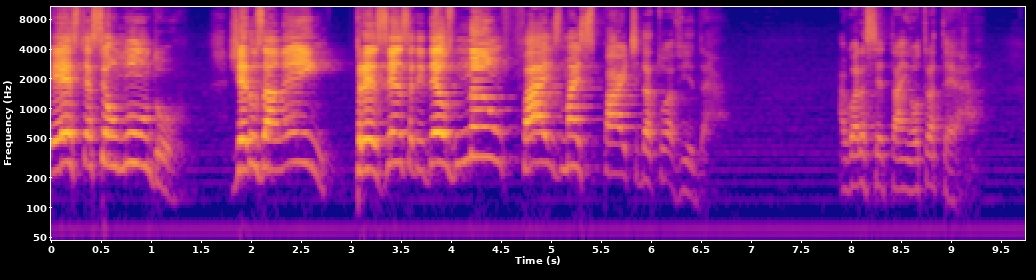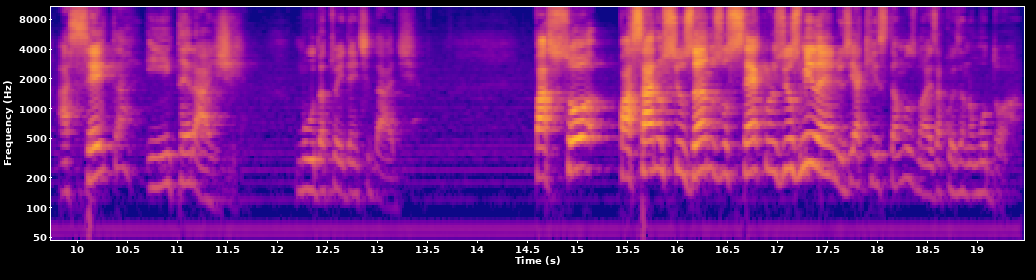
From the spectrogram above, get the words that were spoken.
Este é seu mundo. Jerusalém, presença de Deus, não faz mais parte da tua vida. Agora você está em outra terra. Aceita e interage. Muda a tua identidade. Passou, passaram-se os anos, os séculos e os milênios, e aqui estamos nós, a coisa não mudou.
